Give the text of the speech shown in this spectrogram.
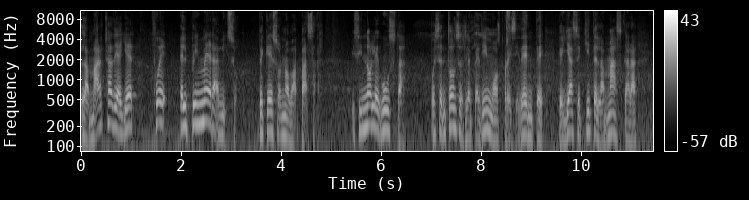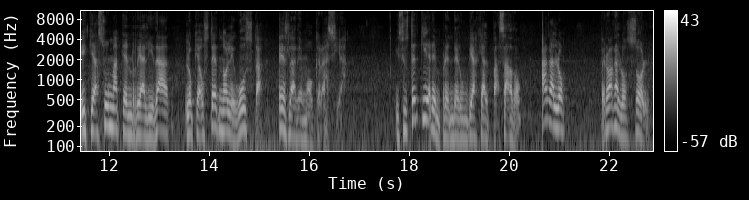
La marcha de ayer fue el primer aviso de que eso no va a pasar. Y si no le gusta, pues entonces le pedimos, presidente, que ya se quite la máscara y que asuma que en realidad lo que a usted no le gusta es la democracia. Y si usted quiere emprender un viaje al pasado, hágalo, pero hágalo solo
